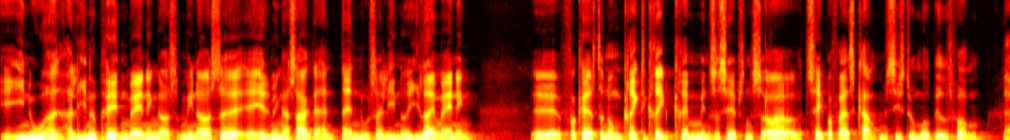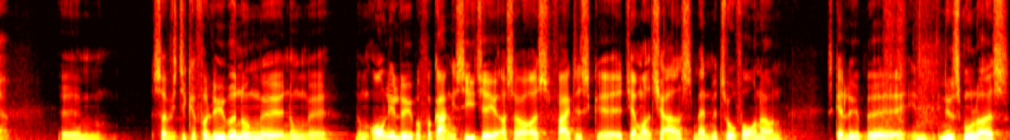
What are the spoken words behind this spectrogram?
i en uge har, har lignet Peyton Manning, og så mener også, at Elming har sagt, at han den anden uge så har lignet Eli Manning. Øh, får kastet nogle rigtig, rigtig grimme interceptions, og ja. taber faktisk kampen sidste uge mod Bills for dem. Ja. Øhm, så hvis de kan få løbet nogle, øh, nogle, øh, nogle ordentlige løber, få gang i CJ, og så også faktisk øh, Jamal Charles, mand med to fornavn, skal løbe øh, en, en lille smule også,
